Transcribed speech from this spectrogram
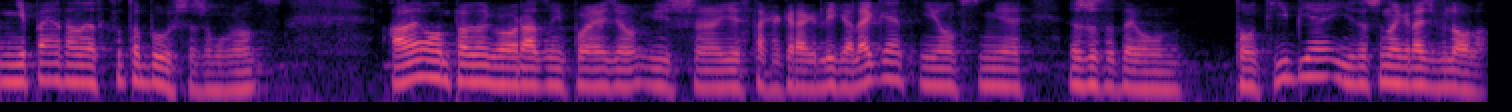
nie pamiętam nawet kto to był, szczerze mówiąc, ale on pewnego razu mi powiedział, iż jest taka gra jak Liga Legend i on w sumie rzuca tą, tą Tibię i zaczyna grać w Lola.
